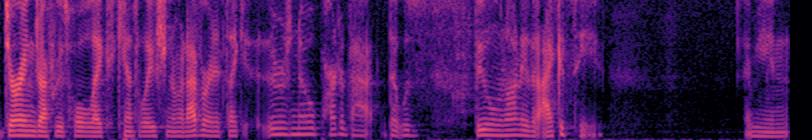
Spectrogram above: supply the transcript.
during Jeffree's whole like cancellation or whatever. And it's like there's no part of that that was the Illuminati that I could see. I mean,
